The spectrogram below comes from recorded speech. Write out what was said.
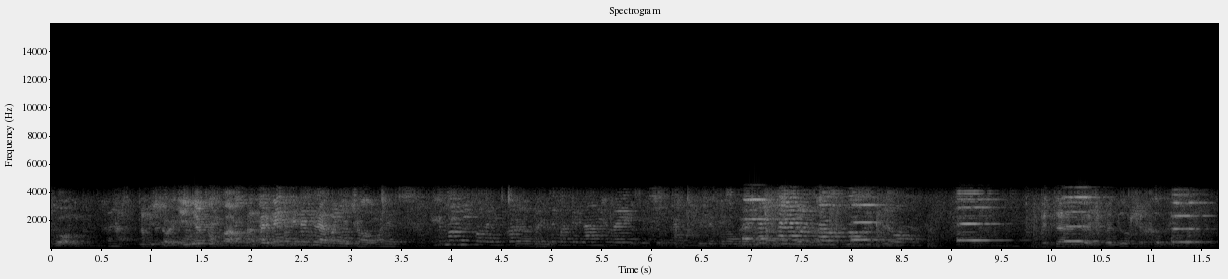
школу. І що, і є поправка. А примінці не треба нічого, вони... Шановні колеги, прошу підтримати дане рішення. Ми за основу цього. Вітаю, ви довше ходили.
